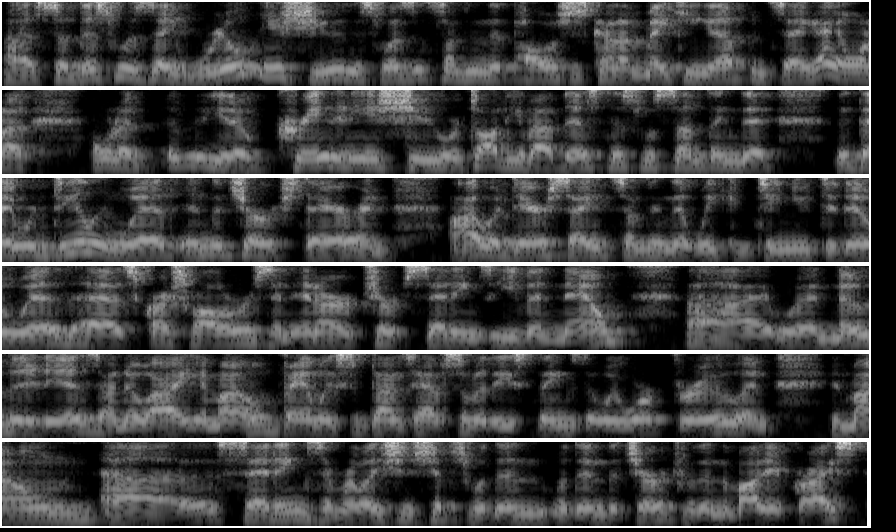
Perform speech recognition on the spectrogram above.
uh, so this was a real issue. This wasn't something that Paul was just kind of making up and saying, "Hey, I want to, I want to, you know, create an issue or talking about this." This was something that that they were dealing with in the church there, and I would dare say it's something that we continue to deal with as Christ followers and in our church settings even now. Uh, I know that it is. I know I, in my own family, sometimes have some of these things that we work through, and in my own uh, settings and relationships within within the church, within the body of Christ.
